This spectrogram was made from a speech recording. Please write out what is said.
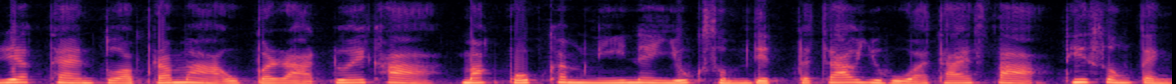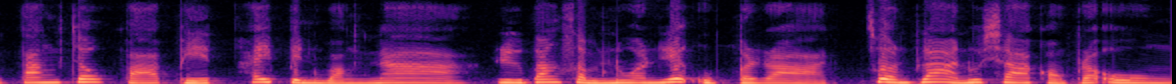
เรียกแทนตัวพระมหาอุปราชด้วยค่ะ มักพบคำนี้ในยุคสมเด็จพระเจ้าอยู่หัวท้ายสระที่ทรงแต่งตั้งเจ้าฟ้าเพชรให้เป็นวังหน้า หรือบางสำนวนเรียกอุปราช ส่วนพระอนุชาของพระองค์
